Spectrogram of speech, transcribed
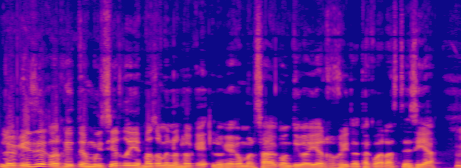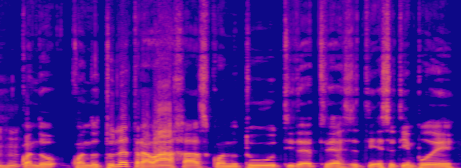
lo que dice Jorgito es muy cierto y es más o menos lo que, lo que conversaba contigo ayer, Jorgito, ¿te acuerdas? Te decía, cuando, cuando tú la trabajas, cuando tú te, te das ese tiempo de,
